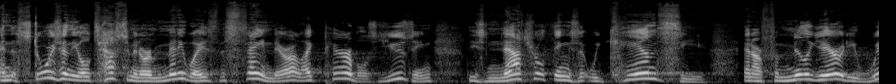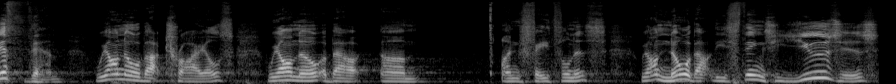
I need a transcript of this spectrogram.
and the stories in the Old Testament are in many ways the same. They are like parables, using these natural things that we can see and our familiarity with them. We all know about trials, we all know about um, unfaithfulness, we all know about these things. He uses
